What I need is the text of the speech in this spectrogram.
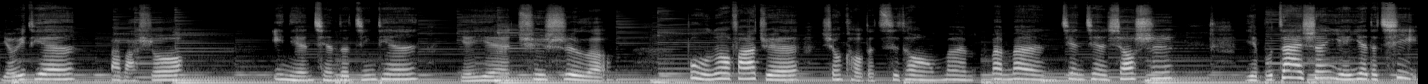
有一天，爸爸说：“一年前的今天，爷爷去世了。”布鲁诺发觉胸口的刺痛慢慢慢渐渐消失，也不再生爷爷的气，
